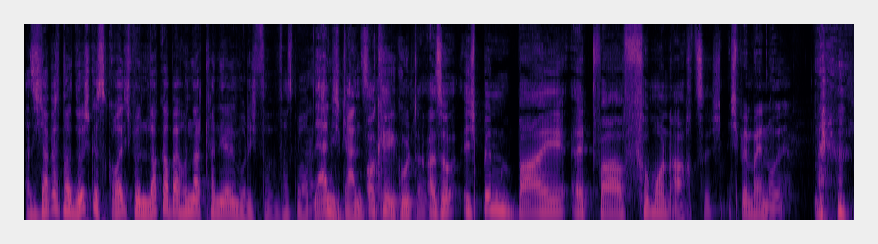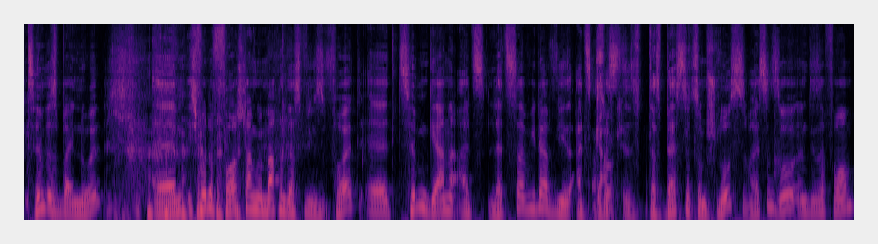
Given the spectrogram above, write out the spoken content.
Also ich habe jetzt mal durchgescrollt, ich bin locker bei 100 Kanälen, würde ich fast behaupten. Ja, nicht ganz. Okay, gut. Also ich bin bei etwa 85. Ich bin bei null. Tim ist bei null. ähm, ich würde vorschlagen, wir machen das wie folgt. Äh, Tim gerne als letzter wieder, wie als Ach so, Gast. okay. Das Beste zum Schluss, weißt du, so in dieser Form.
